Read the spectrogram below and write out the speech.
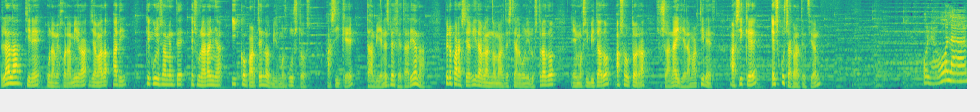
Lala tiene una mejor amiga llamada Ari, que curiosamente es una araña y comparten los mismos gustos, así que también es vegetariana. Pero para seguir hablando más de este álbum ilustrado, hemos invitado a su autora, Susana Hillera Martínez, así que escucha con atención. Hola, hola.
